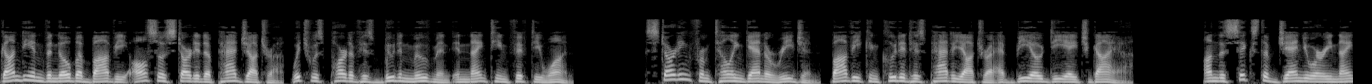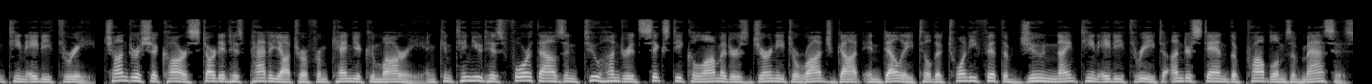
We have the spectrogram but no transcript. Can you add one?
Gandhi and Vinoba Bhave also started a Padayatra, which was part of his Bhoodan movement in 1951. Starting from Telangana region, Bhave concluded his Padayatra at Bodh Gaya. On 6 January 1983, Chandra Shekhar started his Padayatra from Kanyakumari and continued his 4,260 km journey to Raj Ghat in Delhi till 25 June 1983 to understand the problems of masses.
